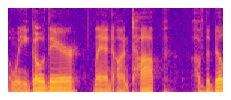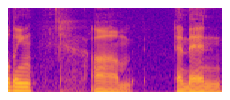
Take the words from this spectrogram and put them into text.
uh, when you go there, land on top of the building, um, and then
